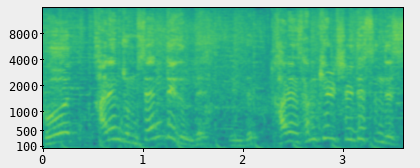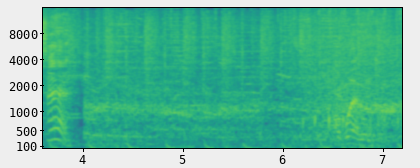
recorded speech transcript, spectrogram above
굿. 가렌 좀 센데 근데 님들? 가렌 3킬 7데스인데 쎄. 어 뭐야 이건 또.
